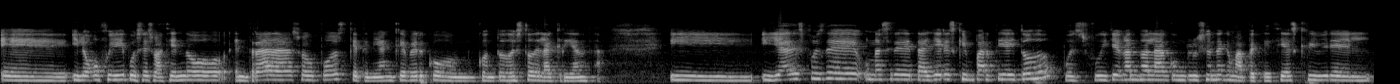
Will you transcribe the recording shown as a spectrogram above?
Eh, y luego fui pues eso, haciendo entradas o posts que tenían que ver con, con todo esto de la crianza. Y, ya después de una serie de talleres que impartía y todo, pues fui llegando a la conclusión de que me apetecía escribir el,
